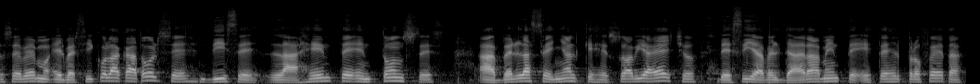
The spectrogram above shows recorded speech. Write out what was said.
Entonces vemos, el versículo 14 dice, la gente entonces a ver la señal que Jesús había hecho, decía, verdaderamente este es el profeta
